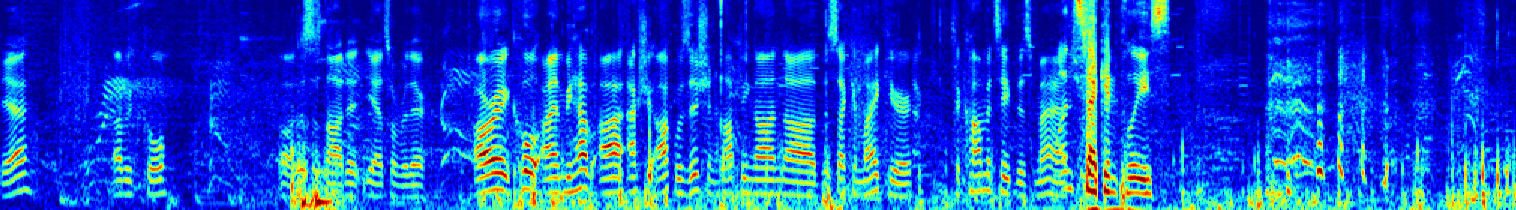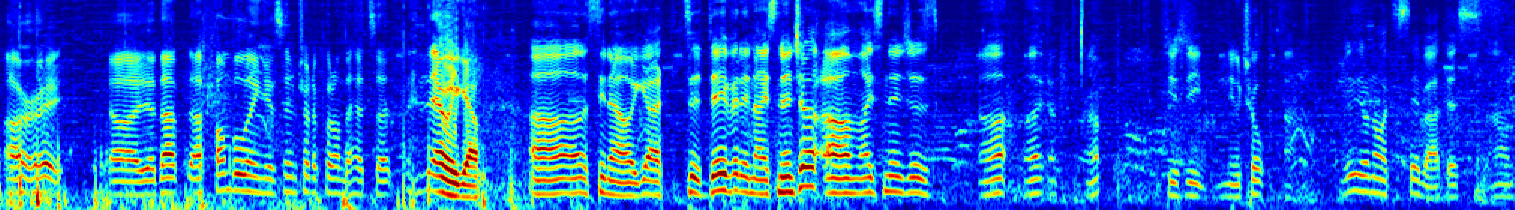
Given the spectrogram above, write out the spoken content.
Yeah, that'd be cool. Oh, this is not it. Yeah, it's over there. All right, cool. And we have uh, actually Acquisition hopping on uh, the second mic here to commentate this match. One second, please. All right. Uh, yeah, that, that fumbling is him trying to put on the headset. there we go. Uh, let's see now. We got David and Ice Ninja. Um, Ice Ninja's uh, uh, uh, usually neutral. Uh, I really don't know what to say about this. Um,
